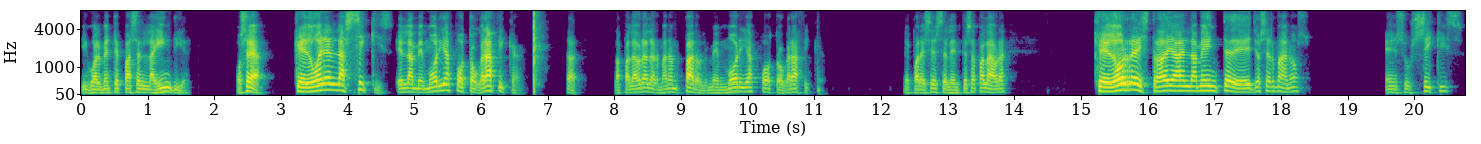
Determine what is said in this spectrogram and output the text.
igualmente pasa en la India. O sea, quedó en la psiquis, en la memoria fotográfica. La palabra de la hermana Amparo, memoria fotográfica. Me parece excelente esa palabra. Quedó registrada ya en la mente de ellos, hermanos, en su psiquis,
